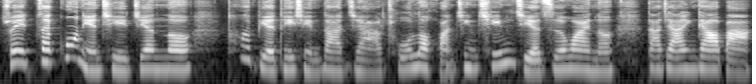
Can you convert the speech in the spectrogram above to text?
所以在过年期间呢，特别提醒大家，除了环境清洁之外呢，大家应该要把。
